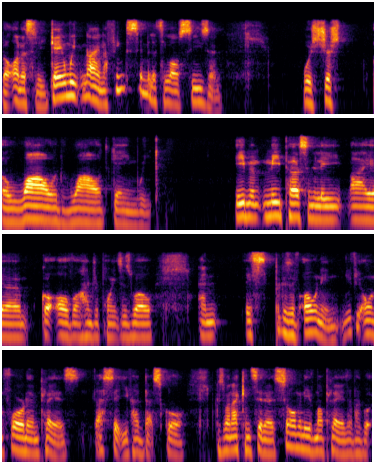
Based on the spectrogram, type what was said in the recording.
But honestly, game week nine, I think similar to last season, was just a wild, wild game week. Even me personally, I uh, got over 100 points as well. And it's because of owning. If you own four of them players, that's it, you've had that score. Because when I consider so many of my players, I've got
